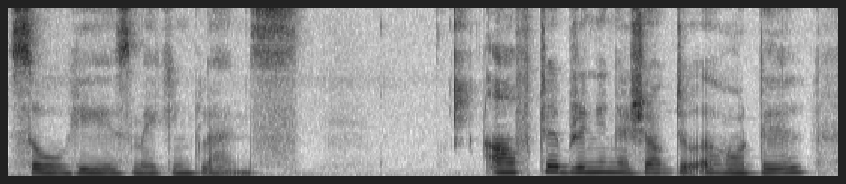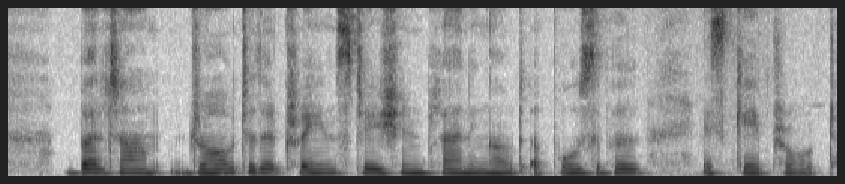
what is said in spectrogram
So he is making plans. After bringing Ashok to a hotel, Balram drove to the train station planning out a possible escape route.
